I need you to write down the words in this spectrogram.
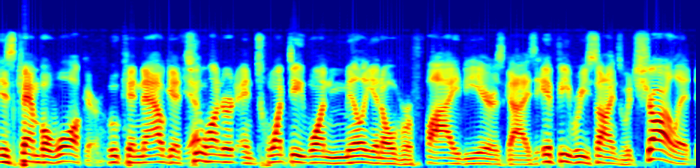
is Kemba Walker, who can now get yep. 221 million over five years, guys, if he resigns with Charlotte.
